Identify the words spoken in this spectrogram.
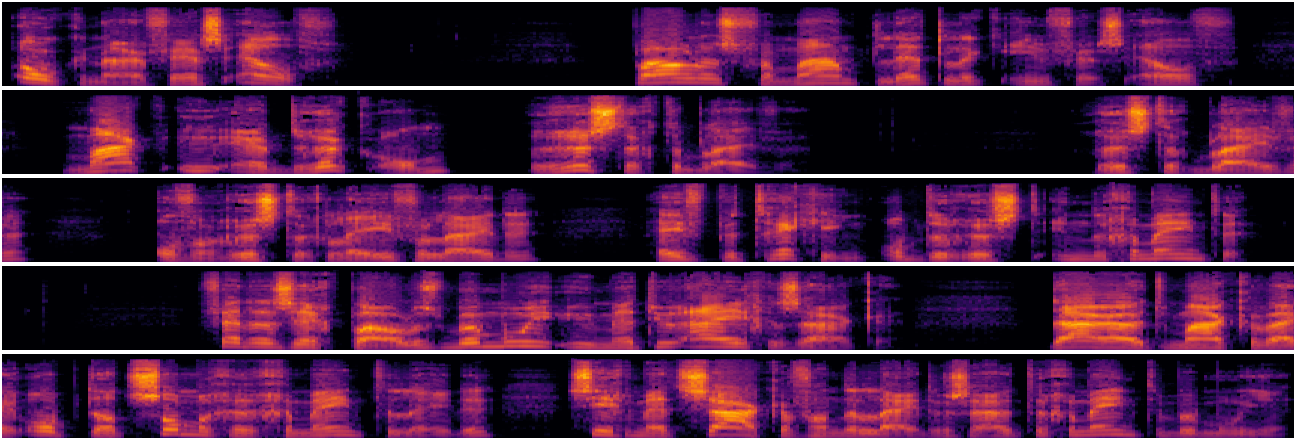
ook naar vers 11. Paulus vermaant letterlijk in vers 11: Maak u er druk om rustig te blijven. Rustig blijven of een rustig leven leiden heeft betrekking op de rust in de gemeente. Verder zegt Paulus: bemoei u met uw eigen zaken. Daaruit maken wij op dat sommige gemeenteleden zich met zaken van de leiders uit de gemeente bemoeien,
